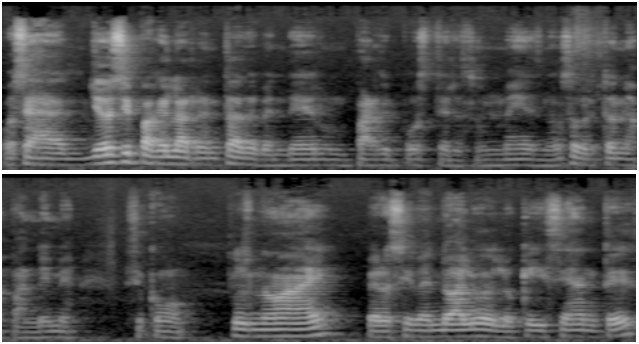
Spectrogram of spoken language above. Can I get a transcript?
o sea, yo sí pagué la renta de vender un par de pósteres un mes, ¿no? Sobre todo en la pandemia. Así como, pues no hay, pero si vendo algo de lo que hice antes,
